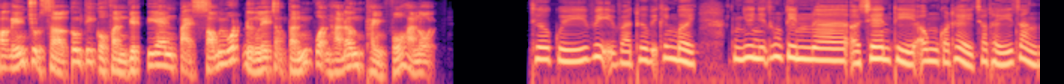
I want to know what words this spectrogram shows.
hoặc đến trụ sở công ty cổ phần Việt ViettVN tại 61 đường Lê Trọng Tấn, quận Hà Đông, thành phố Hà Nội. Thưa quý vị và thưa vị khách mời, như những thông tin ờ, ở trên thì ông có thể cho thấy rằng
